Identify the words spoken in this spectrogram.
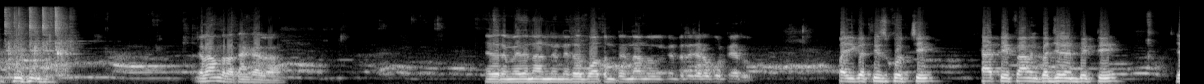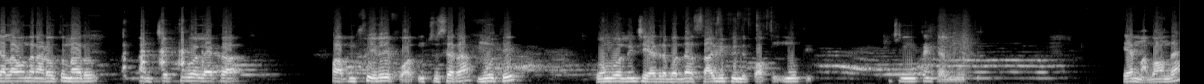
ఎలా ఉందిరా టెంకాయలు ఎదురు మీద నన్ను నిద్రపోతుంటే నన్ను నిద్ర చెడగొట్టారు పైగా తీసుకొచ్చి హ్యాపీ ఫ్యామిలీ బడ్జెట్ అని పెట్టి ఎలా ఉందని అడుగుతున్నారు అని చెప్పుకోలేక పాపం ఫీల్ అయిపోతుంది చూసారా మూతి? ఒంగోలు నుంచి హైదరాబాద్ దాకా సాగిపోయింది పాపం మూతి. చిన్న మూతి. ఏమ్మా బాగుందా?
